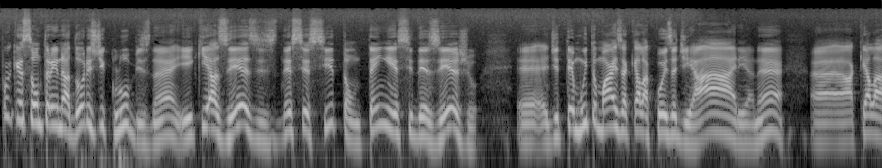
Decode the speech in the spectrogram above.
Porque são treinadores de clubes, né? E que às vezes necessitam, têm esse desejo é, de ter muito mais aquela coisa diária, né? É, aquela,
